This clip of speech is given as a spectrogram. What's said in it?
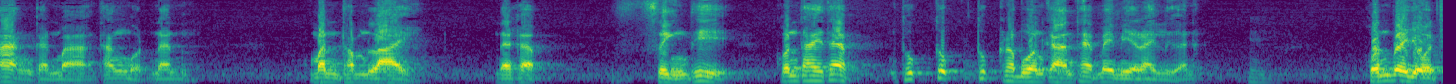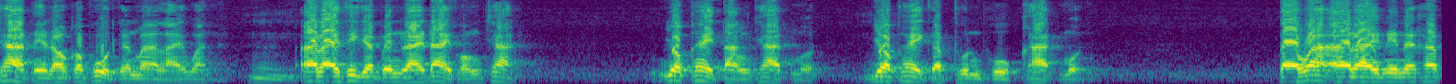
อ้างกันมาทั้งหมดนั้น มันทำลายนะครับ สิ่งที่คนไทยแทบทุกทุกทุกกระบวนการแทบไม่มีอะไรเหลือนะผลประโยชน์ชาตินี่เราก็พูดกันมาหลายวันอะไรที่จะเป็นรายได้ของชาติ ยกให้ต่างชาติหมด ยกให้กับทุนผูกขาดหมด แต่ว่าอะไรนี่นะครับ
